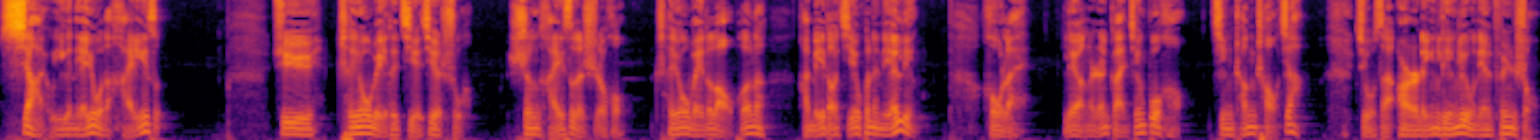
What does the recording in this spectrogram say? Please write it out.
下有一个年幼的孩子。据陈有伟的姐姐说，生孩子的时候，陈有伟的老婆呢还没到结婚的年龄。后来两个人感情不好，经常吵架，就在二零零六年分手。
